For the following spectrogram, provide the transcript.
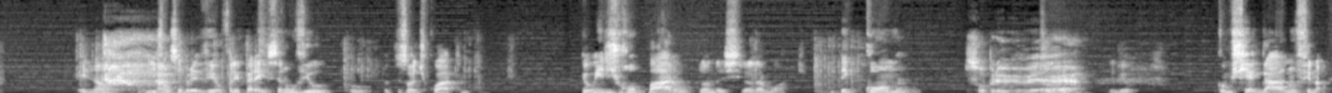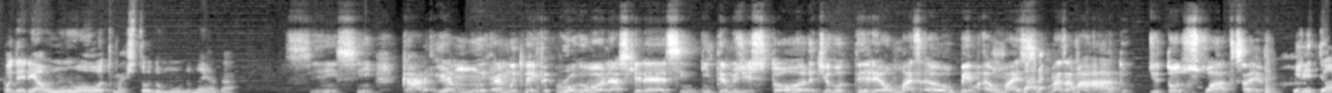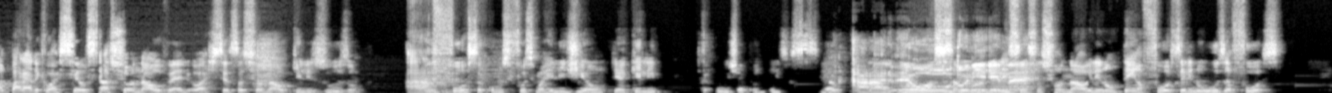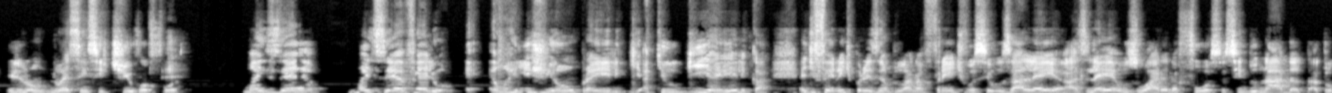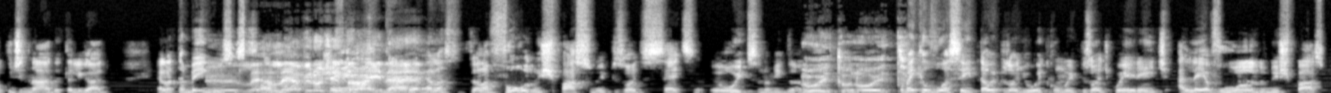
Ele, não, eles vão sobreviver. Eu falei, peraí, você não viu o episódio 4? né? Porque eles roubaram o plano da Estrela da Morte. Não tem como, Sobreviver. Sobreviver. É. entendeu? Como chegar no final. Poderia um ou outro, mas todo mundo não ia dar. Sim, sim. Cara, e é muito, é muito bem feito. Rogue One, eu acho que ele é, assim, em termos de história, de roteiro, ele é o mais, é o bem, é o mais, Cara. mais amarrado de todos os quatro que saíram. Ele tem uma parada que eu acho sensacional, velho. Eu acho sensacional que eles usam a Uhum. força como se fosse uma religião. Tem aquele. O japonês. né? Caralho, é Nossa, o Donnie mano, ele é né? sensacional. Ele não tem a força, ele não usa a força. Ele não, não é sensitivo à força. Mas é, mas é, velho, é, é uma religião pra ele. Aquilo guia ele, cara. É diferente, por exemplo, lá na frente você usar a Leia. As Leia é usuária da força, assim, do nada, a troco de nada, tá ligado? Ela também usa. É? Le- a Leia virou Jedi, É, né? cara, ela, ela voa no espaço no episódio 7, se- 8, se não me engano. Noito, noito. Como é que eu vou aceitar o episódio 8 como um episódio coerente, a Leia voando no espaço?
